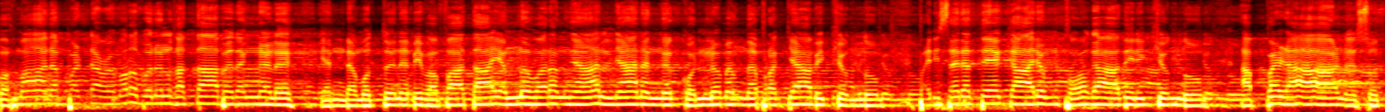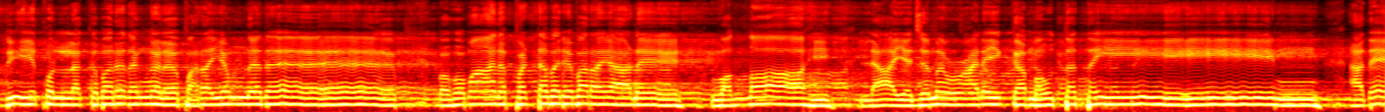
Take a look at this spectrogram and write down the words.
ബഹുമാനപ്പെട്ട ഉമർബുൽ ഖത്താബ് തങ്ങൾ എന്റെ മുത്തുനബി വഫാത്ത എന്ന് പറഞ്ഞാൽ ഞാൻ അങ്ങ് കൊല്ലുമെന്ന് പ്രഖ്യാപിക്കുന്നു. പരിസരത്തേക്കാരും പോകാതിരിക്കുന്നു. അപ്പോഴാണ് സുദ്ദീഖുൽ തങ്ങൾ പറയുന്നത്. ബഹുമാനപ്പെട്ടവര് പറയാണ് വല്ലാഹി ലാ يجمع അലൈക മൗത്തത്തൈൻ അതെ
